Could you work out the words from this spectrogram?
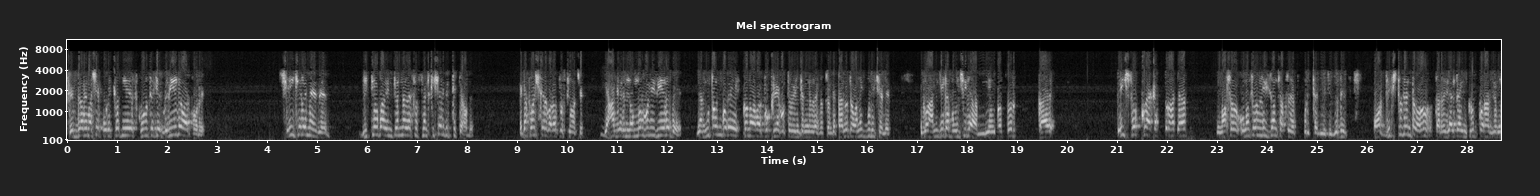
ফেব্রুয়ারি মাসে পরীক্ষা দিয়ে স্কুল থেকে বেরিয়ে যাওয়ার পরে, সেই ছেলে মেয়েদের দ্বিতীয়বার ইন্টারনাল অ্যাসেসমেন্ট কিসের ভিত্তিতে হবে? এটা পরিষ্কার করার প্রশ্ন আছে। যে আগের নম্বরগুলি দিয়ে দেবে না নতুন করে কোনো আবার প্রক্রিয়া করতে হবে ইন্টারনাল অ্যাসেসমেন্টে তাহলে তো অনেকগুলি ছেলে। এবং আমি যেটা বলছিলাম যে এই বছর প্রায় তেইশ লক্ষ একাত্তর হাজার নশো উনচল্লিশ জন ছাত্রছাত্রী পরীক্ষা দিয়েছে। যদি অর্ধেক স্টুডেন্টও তার রেজাল্টটা ইমপ্রুভ করার জন্য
